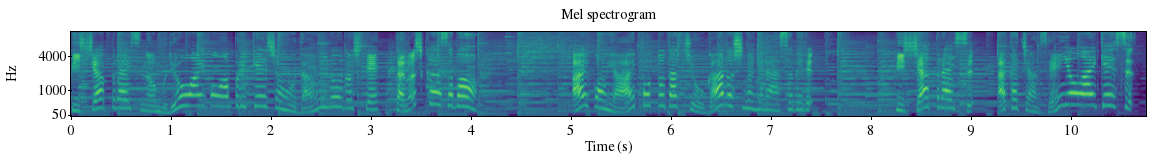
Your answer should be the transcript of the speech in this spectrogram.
ィッシャープライスの無料 iPhone アプリケーションをダウンロードして楽しく遊ぼう。iPhone や iPod Touch をガードしながら遊べる。フィッシャープライス赤ちゃん専用アイケース。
